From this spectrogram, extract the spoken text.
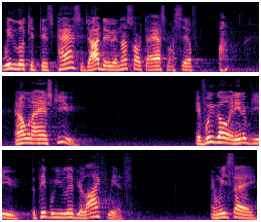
we look at this passage, I do, and I start to ask myself, and I want to ask you, if we go and interview the people you live your life with, and we say,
